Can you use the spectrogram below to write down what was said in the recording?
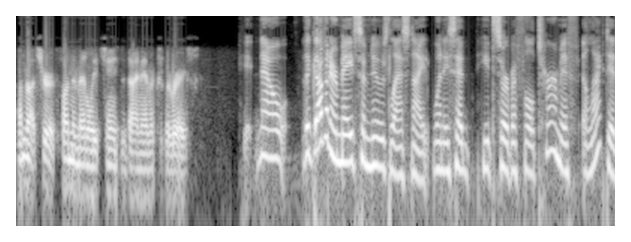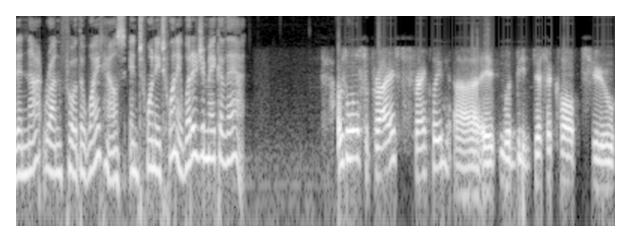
I'm not sure it fundamentally changed the dynamics of the race. Now, the governor made some news last night when he said he'd serve a full term if elected and not run for the White House in 2020. What did you make of that? I was a little surprised, frankly. Uh, it would be difficult to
